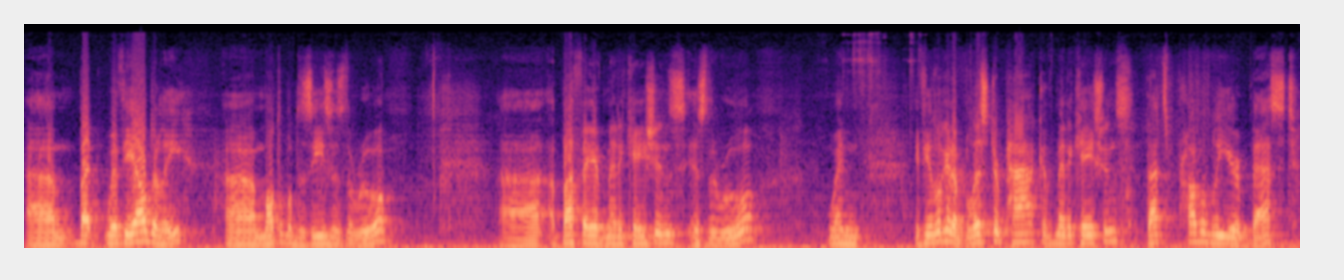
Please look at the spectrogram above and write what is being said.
Um, but with the elderly, uh, multiple disease is the rule. Uh, a buffet of medications is the rule. When, if you look at a blister pack of medications, that's probably your best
